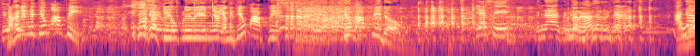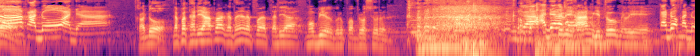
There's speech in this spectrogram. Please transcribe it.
Ya kan yang ditiup api. Masa tiup lilinnya, yang ditiup api. tiup api dong. Iya sih, benar, benar. Benar kan? Benar. Ada lah kado, ada. Kado. Dapat hadiah apa? Katanya dapat hadiah mobil berupa brosur. Enggak, ada lah. Pilihan gitu, milih. Kado, kado.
